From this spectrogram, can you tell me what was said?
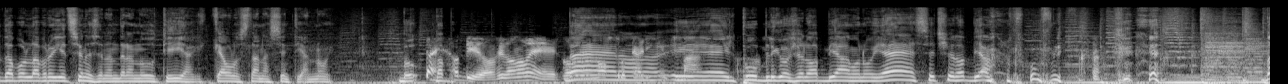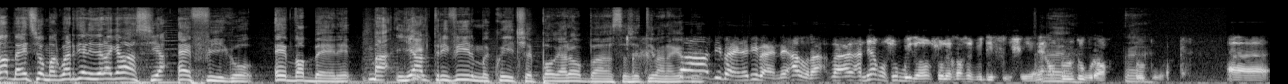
dopo la proiezione se ne andranno tutti via, che cavolo stanno a sentire a noi. Boh, Beh, oddio, secondo me con Beh, il, no, eh, il pubblico ce lo abbiamo noi, eh, se ce lo abbiamo il pubblico. Vabbè, insomma, Guardiani della Galassia è figo e va bene, ma gli sì. altri film qui c'è poca roba sta settimana. Capito? No, dipende, dipende. Allora, andiamo subito sulle cose più difficili, andiamo eh, sul duro. Eh. Sul duro. Eh,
